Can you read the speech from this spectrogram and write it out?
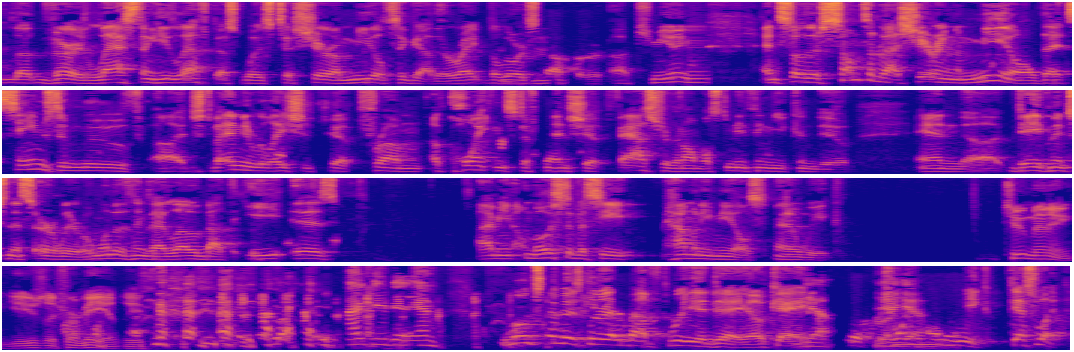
the very last thing he left us was to share a meal together, right? The Lord's mm-hmm. Supper, uh, communion. And so there's something about sharing a meal that seems to move uh, just about any relationship from acquaintance to friendship faster than almost anything you can do. And uh, Dave mentioned this earlier, but one of the things I love about the eat is, I mean, most of us eat how many meals in a week? too many, usually for me at least. Thank you, Dan. Most of us are at about three a day. Okay, yeah, yeah 21 yeah. a week. Guess what?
